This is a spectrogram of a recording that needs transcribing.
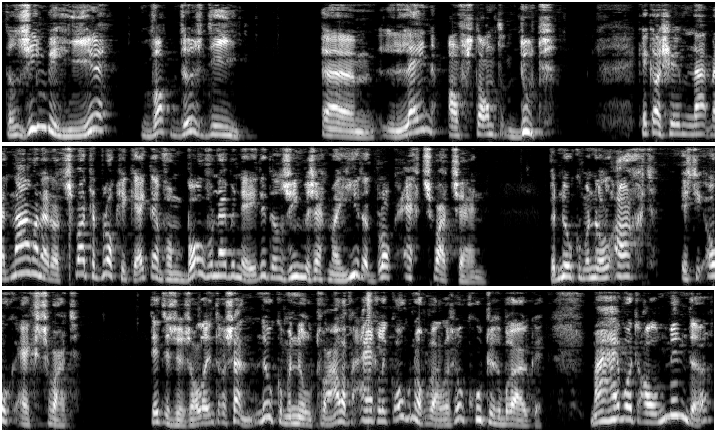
Dan zien we hier wat dus die um, lijnafstand doet. Kijk, als je met name naar dat zwarte blokje kijkt en van boven naar beneden, dan zien we zeg maar hier dat blok echt zwart zijn. Met 0,08 is die ook echt zwart. Dit is dus al interessant. 0,012 eigenlijk ook nog wel, is ook goed te gebruiken. Maar hij wordt al minder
